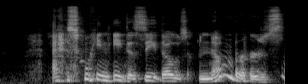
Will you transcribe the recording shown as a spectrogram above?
as we need to see those numbers.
